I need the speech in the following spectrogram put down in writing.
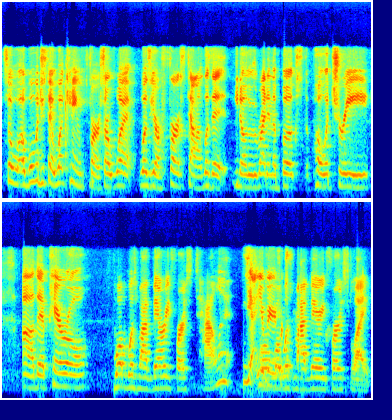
So, uh, what would you say? What came first, or what was your first talent? Was it, you know, the writing the books, the poetry, uh, the apparel? What was my very first talent? Yeah, your very what first. was my very first like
